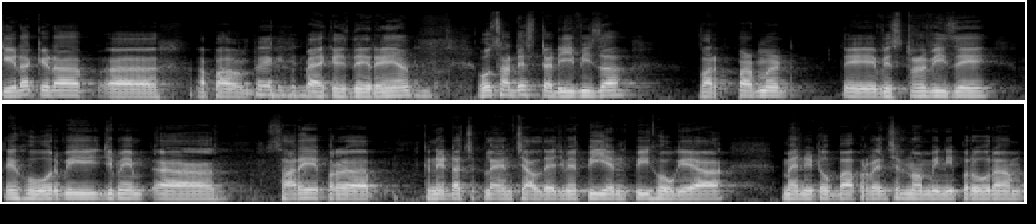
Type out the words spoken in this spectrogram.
ਕਿਹੜਾ ਕਿਹੜਾ ਆਪਾਂ ਪੈਕੇਜ ਦੇ ਰਹੇ ਆ ਉਹ ਸਾਡੇ ਸਟੱਡੀ ਵੀਜ਼ਾ ਵਰਕ ਪਰਮਿਟ ਤੇ ਵਿਜ਼ਟਰ ਵੀਜ਼ੇ ਤੇ ਹੋਰ ਵੀ ਜਿਵੇਂ ਸਾਰੇ ਕੈਨੇਡਾ ਚ ਪਲਾਨ ਚੱਲਦੇ ਆ ਜਿਵੇਂ ਪੀਐਨਪੀ ਹੋ ਗਿਆ Manitoba provincial nominee program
